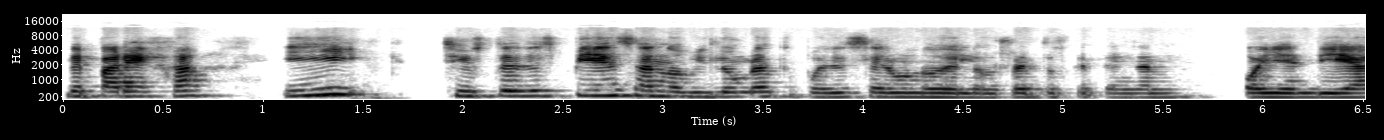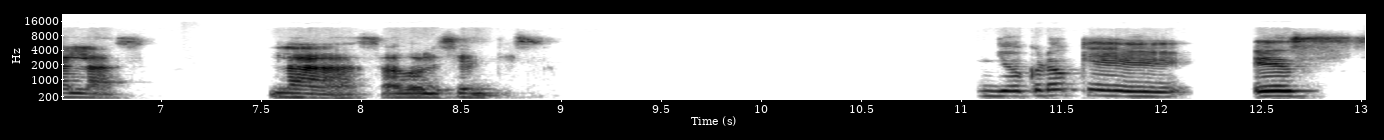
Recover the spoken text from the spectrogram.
de pareja y si ustedes piensan o vislumbran que puede ser uno de los retos que tengan hoy en día las, las adolescentes. Yo creo que es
